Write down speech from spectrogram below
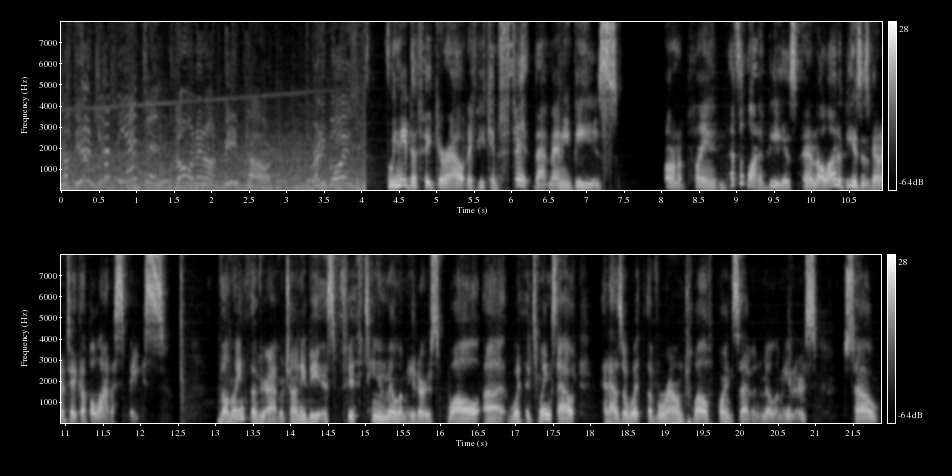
Cut the engine! Cut the engine! We're going in on bee power. Ready, boys? We need to figure out if you can fit that many bees on a plane. That's a lot of bees, and a lot of bees is going to take up a lot of space. The length of your average honeybee is 15 millimeters, while uh, with its wings out, it has a width of around 12.7 millimeters. So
